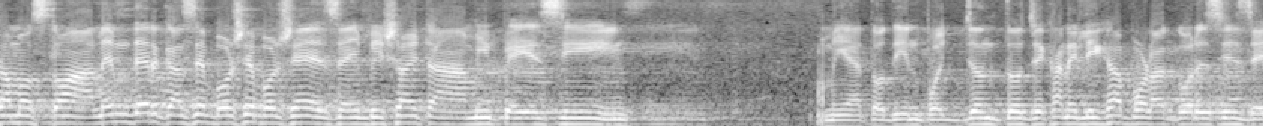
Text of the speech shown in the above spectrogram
সমস্ত আলেমদের কাছে বসে বসে সেই বিষয়টা আমি পেয়েছি, আমি এতদিন পর্যন্ত যেখানে লেখাপড়া করেছি যে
